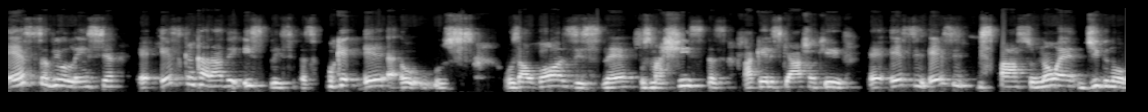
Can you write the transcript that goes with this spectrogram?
essa violência é, escancarada e explícita, porque e, os os algozes, né, os machistas, aqueles que acham que é, esse, esse espaço não é digno,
